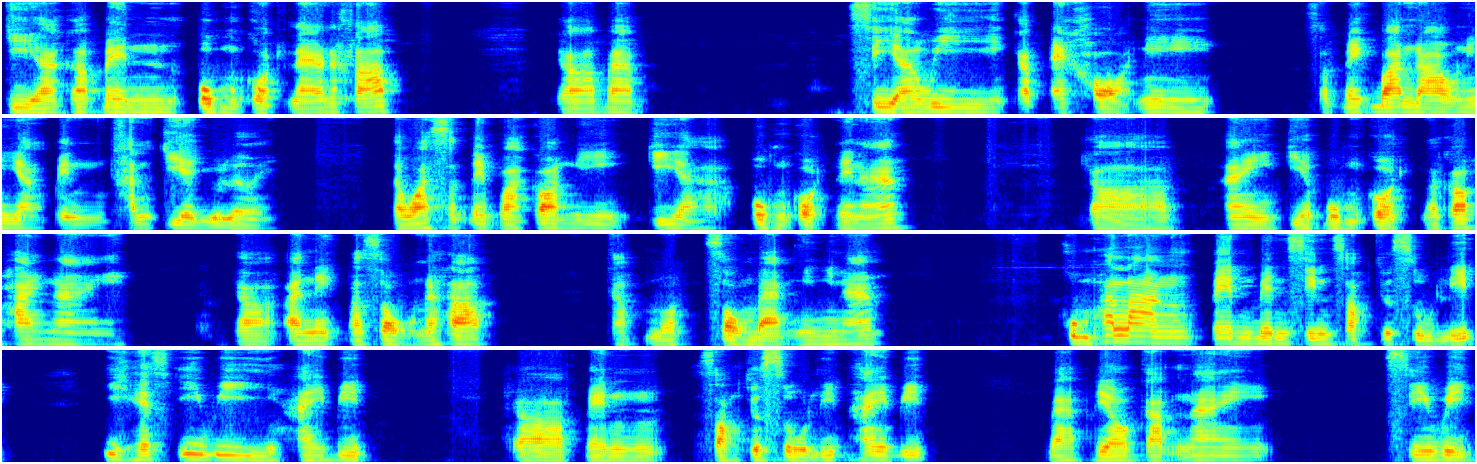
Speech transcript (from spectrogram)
เกียร์ก็เป็นปุ่มกดแล้วนะครับก็แบบ CRV กับ Accord นี่สเปคบ้านเรานี่ยังเป็นคันเกียร์อยู่เลย แต่ว่าสเตปวากอนนี่เกียร์ปุ่มกดเลยนะก็ให้เกียร์ปุ่มกดแล้วก็ภายใน ก็อเนกประสงค์นะครับ กับรถทรงแบบนี้นะ คุมพลังเป็นเบนซิน 2.0 ลิตร EHEV Hybrid ก็เป็น 2.0 ลิตร Hybrid แบบเดียวกับใน Civic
